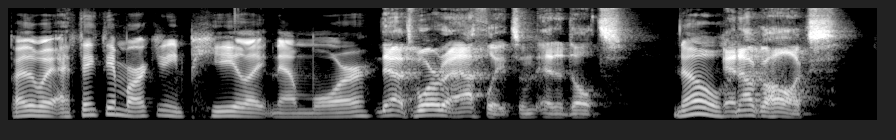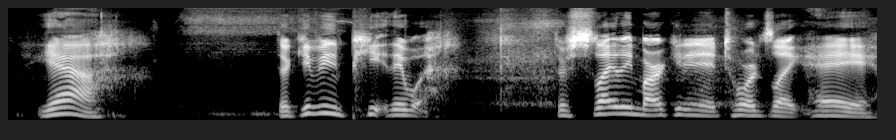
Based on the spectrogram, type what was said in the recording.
By the way, I think they're marketing Pedialyte now more. yeah, it's more to athletes and, and adults No, and alcoholics. Yeah, they're giving P they they're slightly marketing it towards like, hey,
